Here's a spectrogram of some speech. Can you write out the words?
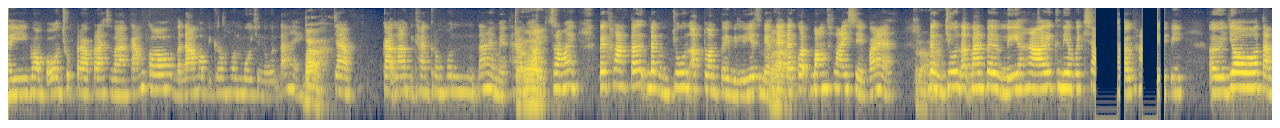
ណីបងប្អូនឈប់ប្រើប្រាស់សេវាកម្មក៏បណ្ដាលមកពីក្រុមហ៊ុនមួយចំនួនដែរបាទចាកើតឡើងពីខាងក្រុមហ៊ុនដែរមិនថាអត់ស្រោយពេលខ្លះទៅដឹកជញ្ជូនអត់ទាន់ពេលវេលាសម្រាប់អ្នកដែលគាត់បង់ថ្លៃសេវាដឹកជញ្ជូនអត់បានពេលវេលាហើយគ្នាវិខ្សោត្រូវហើយពី យកតាម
